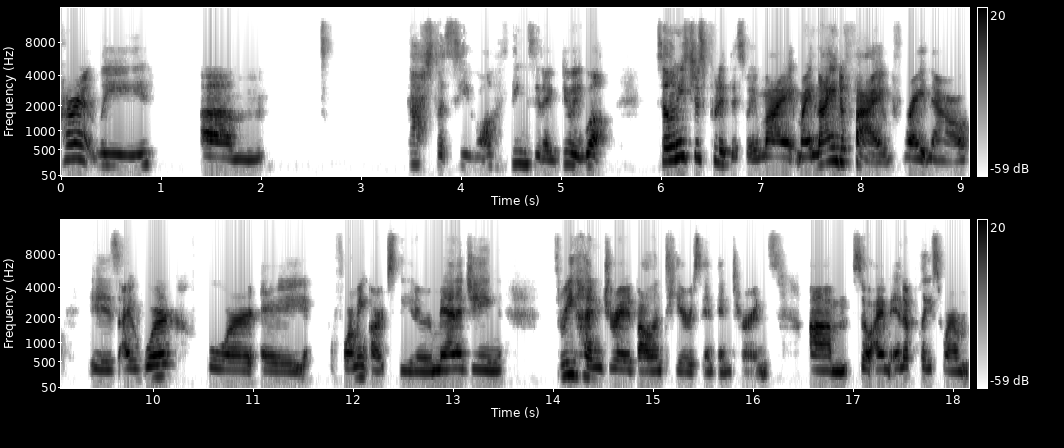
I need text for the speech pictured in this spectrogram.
currently, um, gosh, let's see, all the things that I'm doing. Well, so let me just put it this way: my my nine to five right now is I work for a performing arts theater, managing 300 volunteers and interns. Um, so I'm in a place where I'm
